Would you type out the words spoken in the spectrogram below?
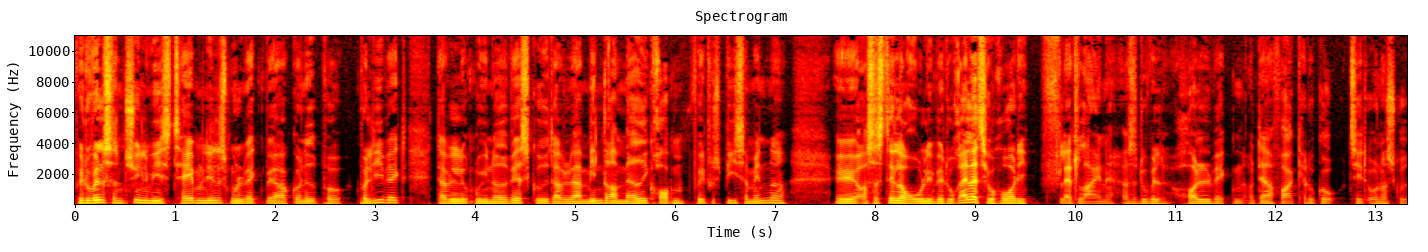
vil du vel sandsynligvis tabe en lille smule vægt ved at gå ned på, på ligevægt. Der vil ryge noget væske ud, der vil være mindre mad i kroppen, fordi du spiser mindre. Øh, og så stille og roligt vil du relativt hurtigt flatline, altså du vil holde vægten, og derfra kan du gå til et underskud.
